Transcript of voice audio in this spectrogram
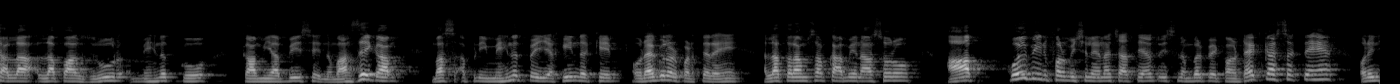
अल्लाह पाक ज़रूर मेहनत को कामयाबी से नवाजेगा। बस अपनी मेहनत पे यकीन रखें और रेगुलर पढ़ते रहें। अल्लाह ताला हम सब कामयाब आसर हो। आप कोई भी इन्फॉर्मेशन लेना चाहते हैं तो इस नंबर पे कांटेक्ट कर सकते हैं और इन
